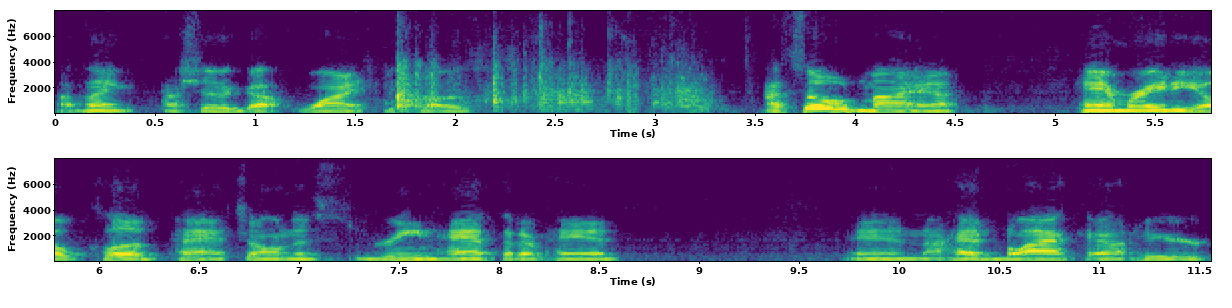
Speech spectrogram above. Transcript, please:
I think I should have got white because I sewed my uh, ham radio club patch on this green hat that I've had and I had black out here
